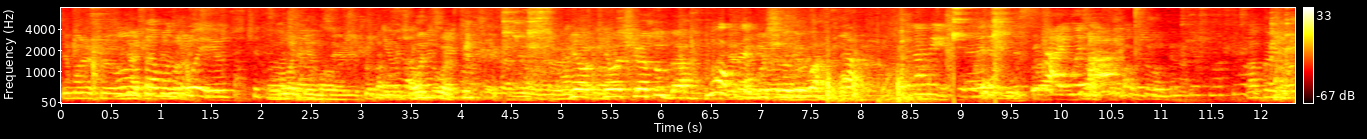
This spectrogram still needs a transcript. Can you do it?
Ти можеш Ну, там он трое, и вот четвертая. Девочка. Дев- тут, да? Это больше на тепла. Сідай, ось так. А то його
